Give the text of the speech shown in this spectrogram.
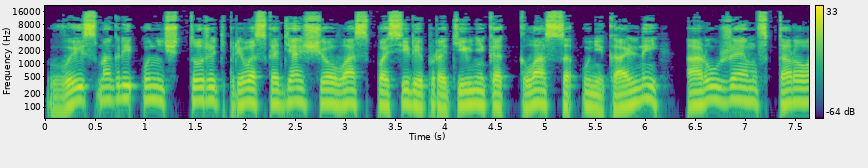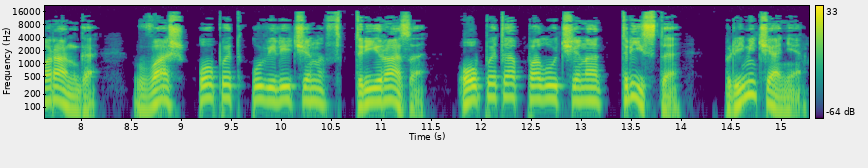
Вы смогли уничтожить превосходящего вас по силе противника класса уникальный оружием второго ранга. Ваш опыт увеличен в три раза. Опыта получено 300. Примечание.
